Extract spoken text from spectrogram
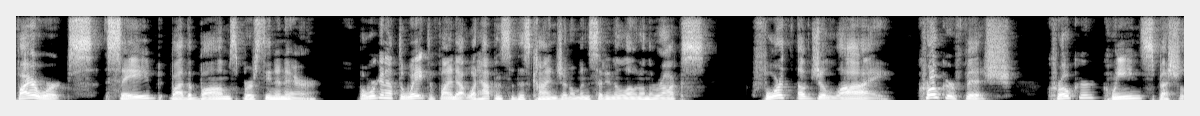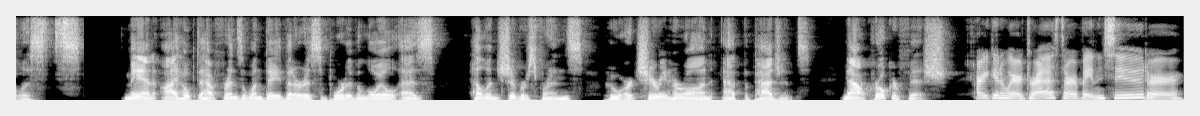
Fireworks saved by the bombs bursting in air. But we're going to have to wait to find out what happens to this kind gentleman sitting alone on the rocks. 4th of July. Croaker fish. Croaker Queen specialists. Man, I hope to have friends one day that are as supportive and loyal as Helen Shivers' friends who are cheering her on at the pageant. Now, croaker fish. Are you going to wear a dress or a bathing suit or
